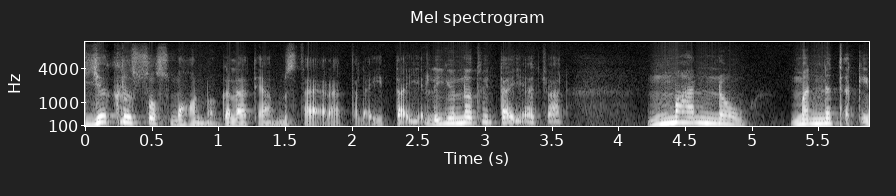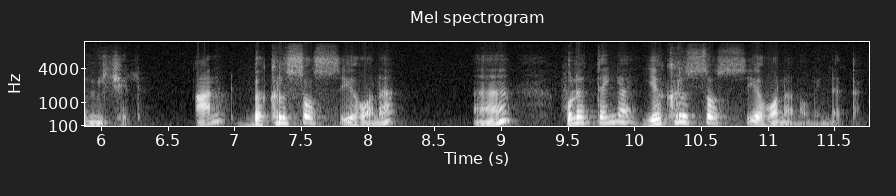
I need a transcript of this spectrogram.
የክርስቶስ መሆን ነው። ገላትያ 5 24 ላይ ይታያል። ልዩነቱ ይታያቸዋል። ማን ነው መነጠቅ የሚችል? አንድ በክርስቶስ የሆነ ሁለተኛ የክርስቶስ የሆነ ነው የሚነጠቅ።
